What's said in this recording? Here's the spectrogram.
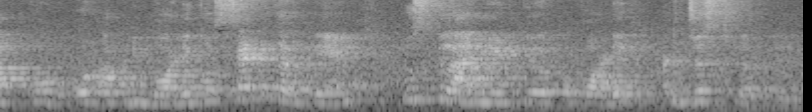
आप को और अपनी बॉडी को सेट करते हैं, उस क्लाइमेट के अकॉर्डिंग एडजस्ट करते हैं।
